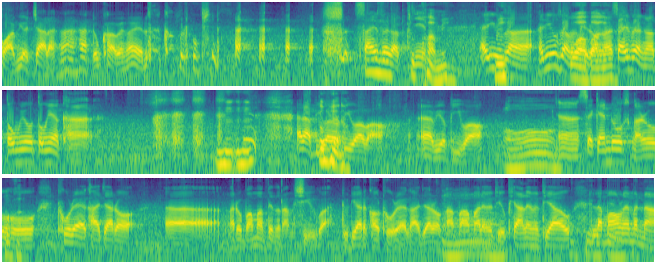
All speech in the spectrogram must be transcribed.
ကွာပြီးတော့ကြာလာဟာဟာဒုက္ခပဲငါရဲ့လက်ကဘယ်လိုဖြစ်တာ side effect ကပြင်းအဲ့ဒီဥစ္စာအဲ့ဒီဥစ္စာပဲဖြစ်တော့ငါ side effect က3မျိုး3ရက်ခံအဲ့ဒါပြီးတော့ပြီးသွားပါအောင်အဲ့ဒါပြီးတော့ပြီးသွားအောင်ဩအဲ second dose ငါတို့ဟိုထိုးတဲ့အခါကျတော့ အာငါတို့ဘာမှပြဿနာမရှိဘူးကွာဒုတိယတစ်ခေါက်ထိုးတဲ့အခါကျတော့ငါဘာမှလည်းမဖြစ်ဘူးဖျားလည်းမဖျားဘူးလက်မောင်းလည်းမနာ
